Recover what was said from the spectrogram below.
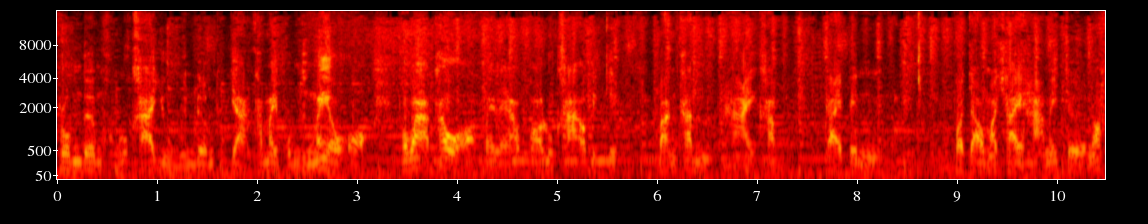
พรมเดิมของลูกค้าอยู่เหมือนเดิมทุกอย่างทำไมผมถึงไม่เอาออก เพราะว่าถ้าเอาออกไปแล้ว พอลูกค้าเอาไปเก็บบางท่านหายครับ กลายเป็นพอจะเอามาใช้หาไม่เจอเนาะ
